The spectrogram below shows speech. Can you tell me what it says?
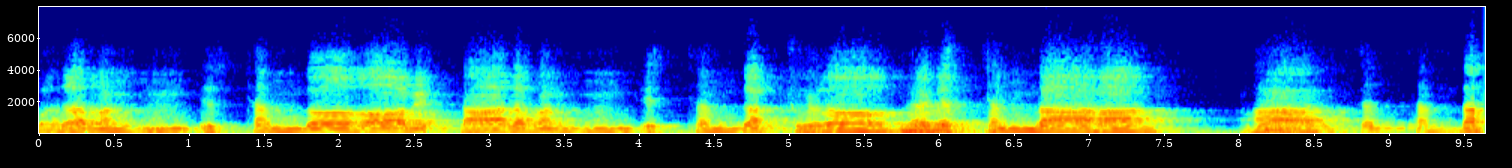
पदपङ्क्तिश्छन्दो विष्टारपङ्क्तिश्छन्दः क्षुरोभ्रजच्छन्दाः छन्दः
